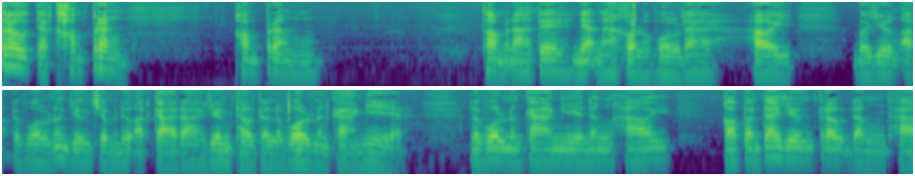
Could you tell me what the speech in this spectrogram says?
ត្រូវតែខំប្រឹងខំប្រឹង ធម្មតាទេ អ្នកណាក៏រវល់ដែរហើយបើយើងអត់រវល់នឹងយើងជាមនុស្សអត់កើតដែរយើងត្រូវតែរវល់នឹងការងាររវល់នឹងការងារនឹងហើយក៏ប៉ុន្តែយើងត្រូវដឹងថា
